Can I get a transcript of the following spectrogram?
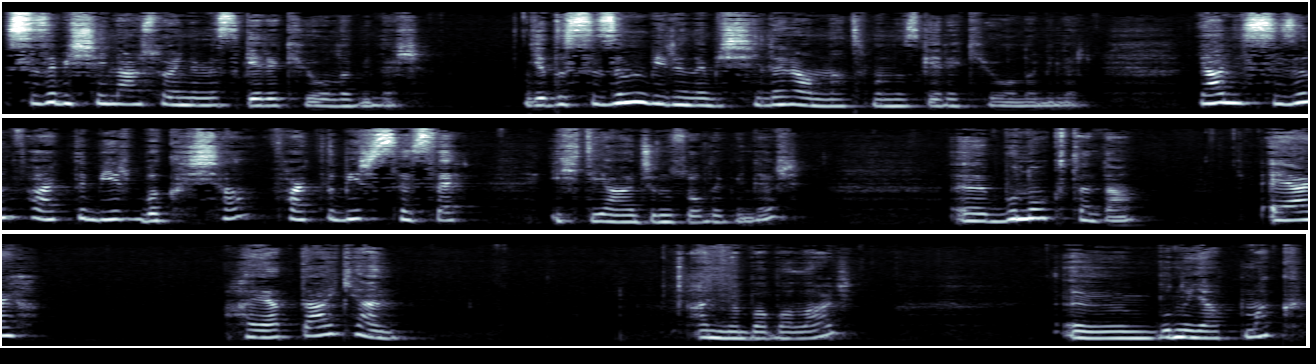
size bir şeyler söylemesi gerekiyor olabilir. Ya da sizin birine bir şeyler anlatmanız gerekiyor olabilir. Yani sizin farklı bir bakışa, farklı bir sese ihtiyacınız olabilir. Ee, bu noktada eğer hayattayken anne babalar bunu yapmak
